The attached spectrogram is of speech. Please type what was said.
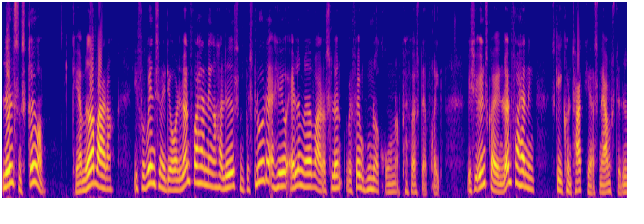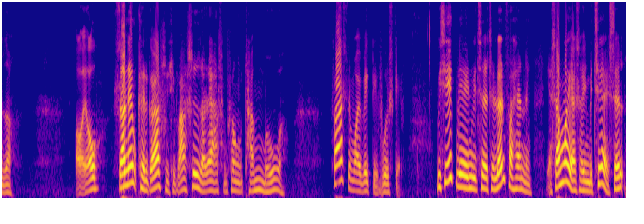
Ledelsen skriver, kære medarbejdere, i forbindelse med de årlige lønforhandlinger har ledelsen besluttet at hæve alle medarbejderes løn med 500 kroner per 1. april. Hvis I ønsker en lønforhandling, skal I kontakte jeres nærmeste leder. Og jo, så nemt kan det gøres, hvis I bare sidder der som sådan nogle tamme måger. Første meget vigtige budskab. Hvis I ikke bliver inviteret til lønforhandling, ja, så må I altså invitere jer selv,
